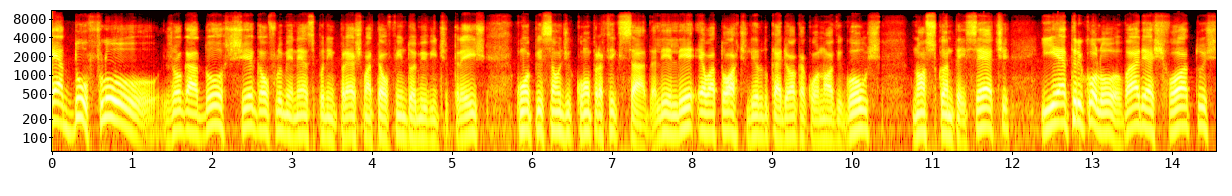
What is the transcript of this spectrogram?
é do Flu. Jogador chega ao Fluminense por empréstimo até o fim de 2023, com opção de compra fixada. Lele é o atual artilheiro do Carioca com nove gols, nosso canto tem sete e é tricolor. Várias fotos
